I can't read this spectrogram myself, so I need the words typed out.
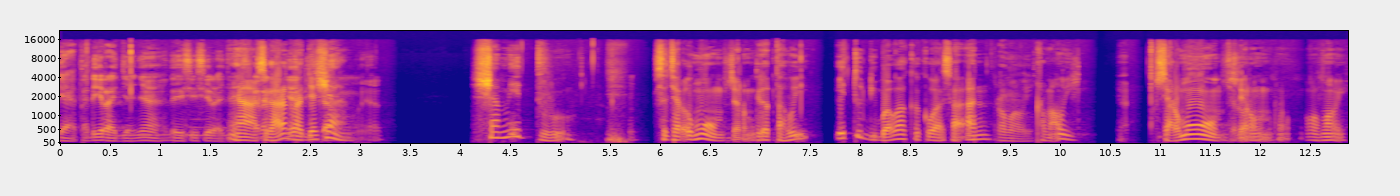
ya, tadi rajanya dari sisi raja. Ya, sekarang dia Raja di Syam, ya. Syam itu secara umum, secara umum kita tahu itu di bawah kekuasaan Romawi. Romawi. Ya. Secara umum, Secara secara umum Romawi.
